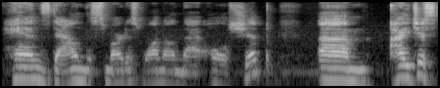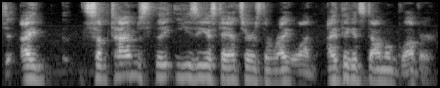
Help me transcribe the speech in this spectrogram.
hands down the smartest one on that whole ship. Um, I just I sometimes the easiest answer is the right one. I think it's Donald Glover.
